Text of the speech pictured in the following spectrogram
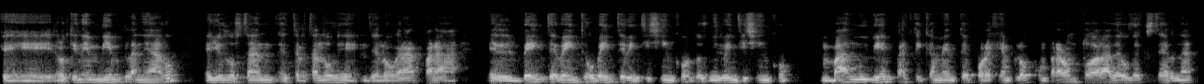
lo tienen bien planeado, ellos lo están eh, tratando de, lograr para el 2020 o 2025, 2025, van muy bien prácticamente, por ejemplo, compraron toda la deuda externa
